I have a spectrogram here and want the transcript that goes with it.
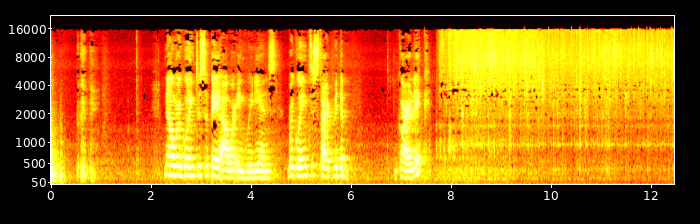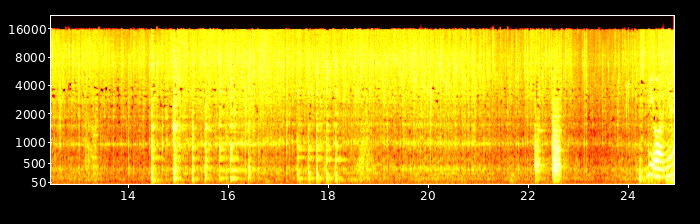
now we're going to saute our ingredients. We're going to start with the garlic. The onion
